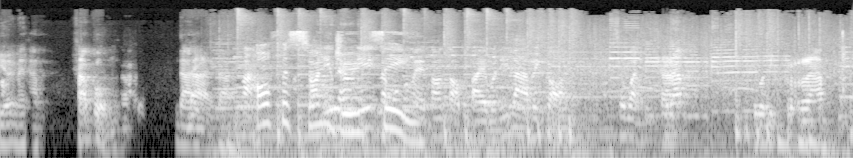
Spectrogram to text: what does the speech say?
เยอะๆนะครับ ครับผมได้ได้ครับอะ Office ตอนนี้วันนี้เราพบกันใหม่0.4ตอนต่อไปวันนี้ลาไปก่อน สวัสดีครับ สวัสดีครับ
